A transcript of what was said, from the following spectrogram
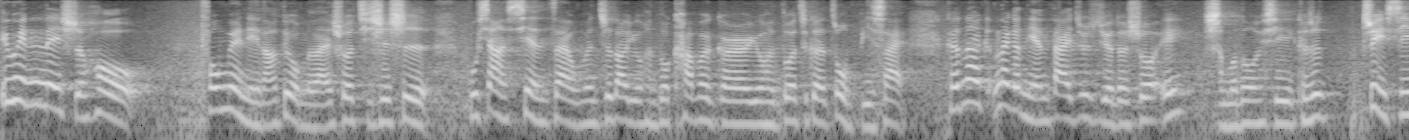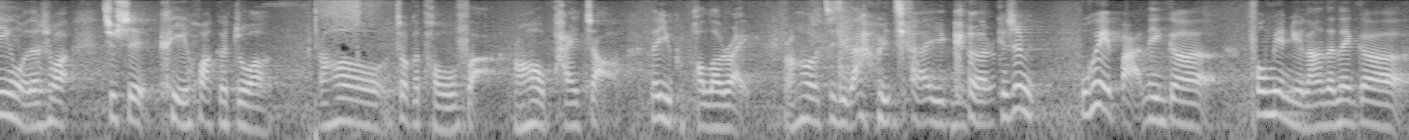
因为那时候。封面女郎对我们来说其实是不像现在，我们知道有很多 cover girl，有很多这个这种比赛。可那那个年代就是觉得说，哎，什么东西？可是最吸引我的说，就是可以化个妆，然后做个头发，然后拍照，那有个 Polaroid，然后自己带回家一个。可是不会把那个封面女郎的那个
